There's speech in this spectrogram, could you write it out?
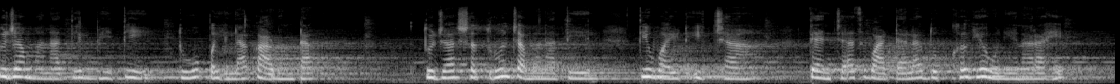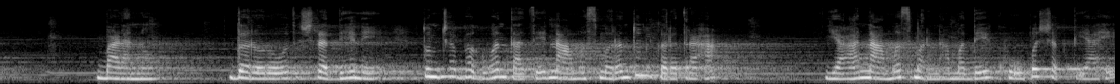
तुझ्या मनातील भीती तू पहिला काढून टाक. तुझ्या शत्रूंच्या मनातील ती वाईट इच्छा त्यांच्याच वाट्याला दुःख घेऊन येणार आहे. बाळांनो दररोज श्रद्धेने तुमच्या भगवंताचे नामस्मरण तुम्ही करत राहा. या नामस्मरणामध्ये खूप शक्ती आहे.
